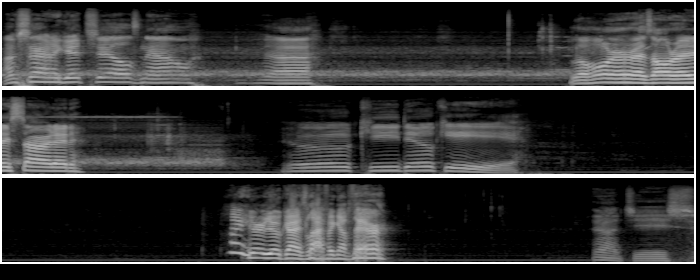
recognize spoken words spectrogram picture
I'm starting to get chills now. Uh, the horror has already started. Okie dokie. I hear you guys laughing up there. Yeah, jeez.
